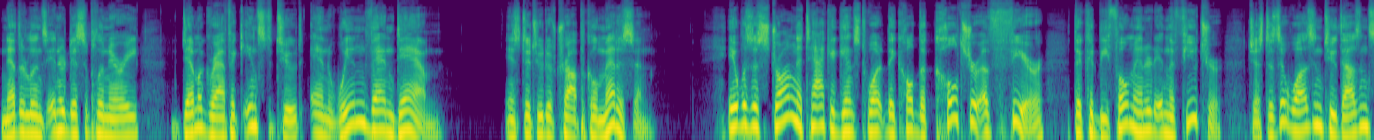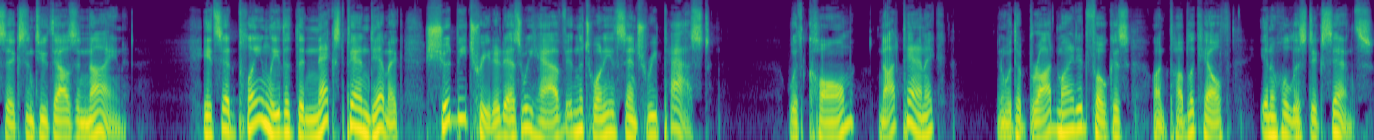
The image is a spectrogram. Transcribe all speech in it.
Netherlands Interdisciplinary Demographic Institute, and Wim Van Damme, Institute of Tropical Medicine. It was a strong attack against what they called the culture of fear that could be fomented in the future, just as it was in 2006 and 2009. It said plainly that the next pandemic should be treated as we have in the 20th century past, with calm, not panic, and with a broad minded focus on public health in a holistic sense.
